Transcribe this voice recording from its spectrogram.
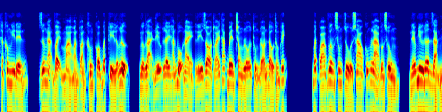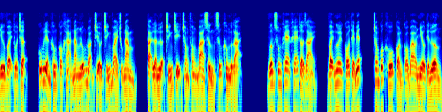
Thật không nghĩ đến, dương ngạn vậy mà hoàn toàn không có bất kỳ lưỡng lự, ngược lại nếu lấy hắn bộ này lý do thoái thác bên trong lỗ thủng đón đầu thống kích. Bất quá vương sung dù sao cũng là vương sung, nếu như đơn giản như vậy thua trận, cũng liền không có khả năng lũng đoạn triều chính vài chục năm, tại lần lượt chính trị trong phong ba sừng sững không ngược lại. Vương sung khe khẽ thở dài, vậy ngươi có thể biết, trong quốc khố còn có bao nhiêu tiền lương?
